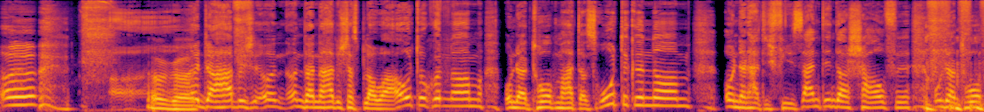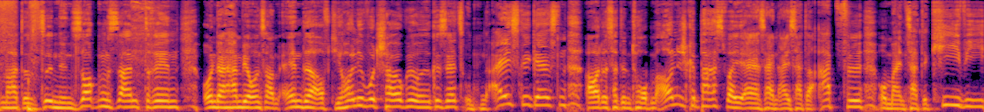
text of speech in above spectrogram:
Äh, Oh Gott. Und da habe ich und, und dann habe ich das blaue Auto genommen und der Torben hat das rote genommen und dann hatte ich viel Sand in der Schaufel und der Torben hat das in den Socken Sand drin und dann haben wir uns am Ende auf die Hollywood Schaukel gesetzt und ein Eis gegessen, aber das hat dem Torben auch nicht gepasst, weil er sein Eis hatte Apfel und meins hatte Kiwi.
